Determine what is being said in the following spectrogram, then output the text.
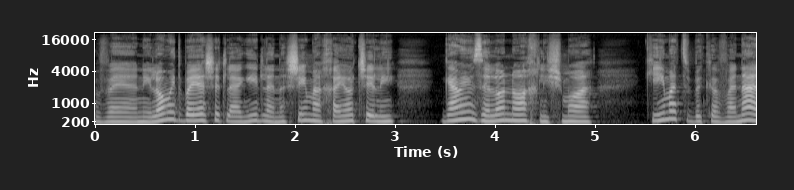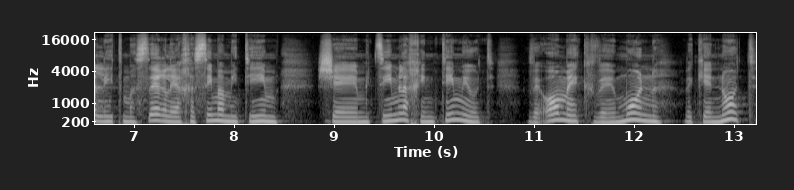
ואני לא מתביישת להגיד לנשים האחיות שלי, גם אם זה לא נוח לשמוע, כי אם את בכוונה להתמסר ליחסים אמיתיים שמציעים לך אינטימיות ועומק ואמון וכנות,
